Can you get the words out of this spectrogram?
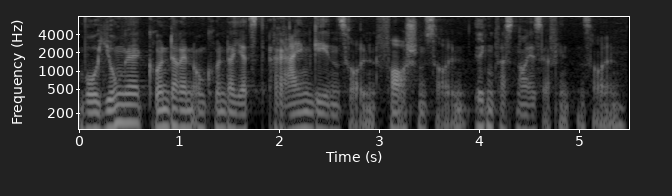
wo junge Gründerinnen und Gründer jetzt reingehen sollen, forschen sollen, irgendwas Neues erfinden sollen?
